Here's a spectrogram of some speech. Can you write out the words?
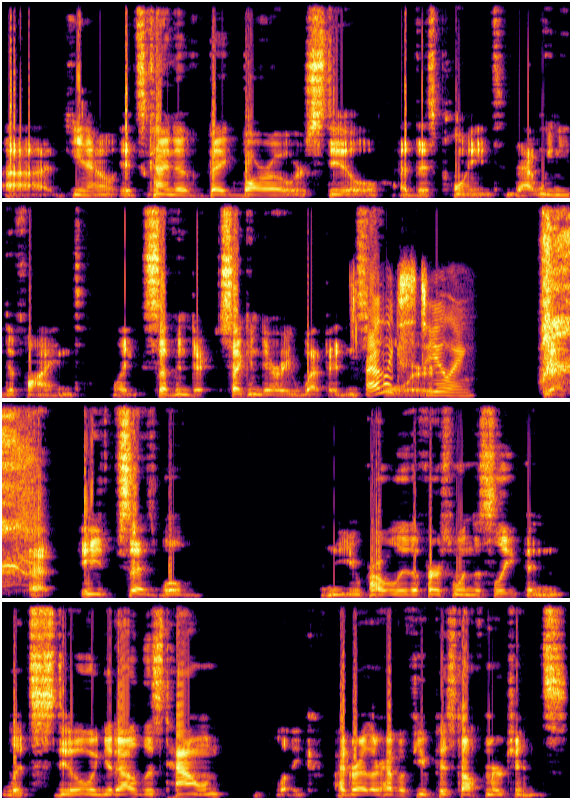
uh, you know, it's kind of beg, borrow, or steal at this point that we need to find like secondary secondary weapons. I like for- stealing. Yeah, uh, he says, well, you're probably the first one to sleep, and let's steal and get out of this town. Like, I'd rather have a few pissed off merchants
